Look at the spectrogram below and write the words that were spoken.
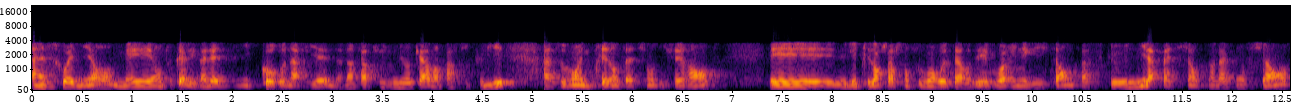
un soignant, mais en tout cas les maladies coronariennes, l'infarctus du myocarde en particulier, a souvent une présentation différente et les prises en charge sont souvent retardées, voire inexistantes, parce que ni la patiente n'en a conscience,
